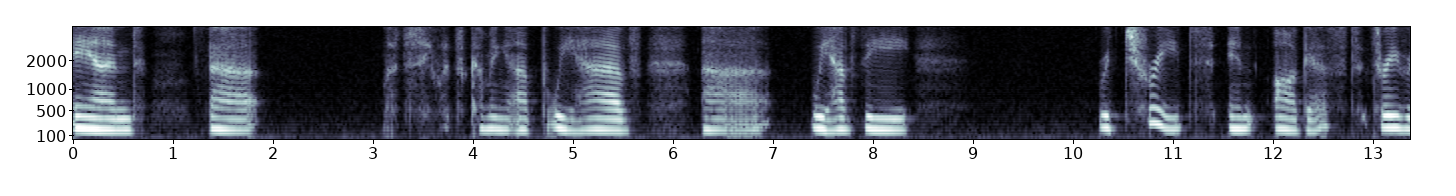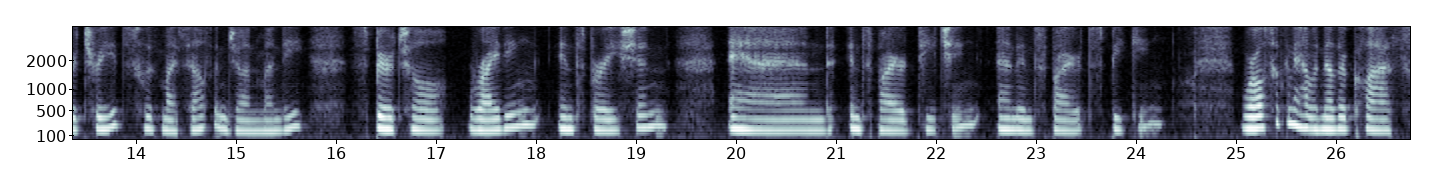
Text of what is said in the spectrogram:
and uh, let's see what's coming up. We have uh, we have the retreats in August, three retreats with myself and Jon Mundy, spiritual writing, inspiration, and inspired teaching and inspired speaking. We're also going to have another class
